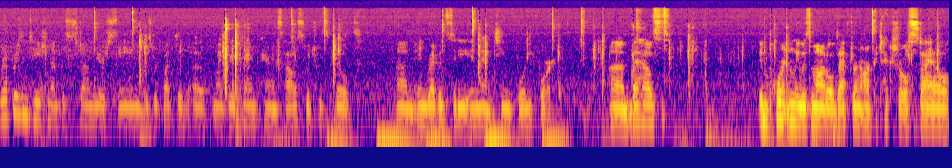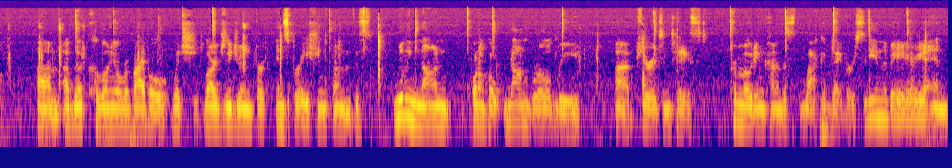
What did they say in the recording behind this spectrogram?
Representation of the stone you're seeing is reflective of my great grandparents' house, which was built um, in Redwood City in 1944. Um, the house, importantly, was modeled after an architectural style um, of the colonial revival, which largely drew in inspiration from this really non, quote unquote, non worldly uh, Puritan taste, promoting kind of this lack of diversity in the Bay Area and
